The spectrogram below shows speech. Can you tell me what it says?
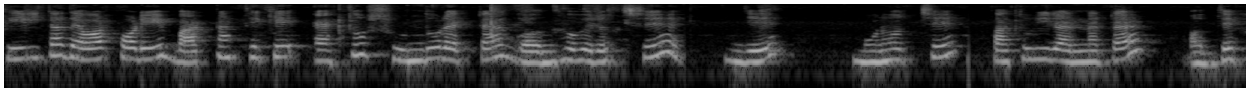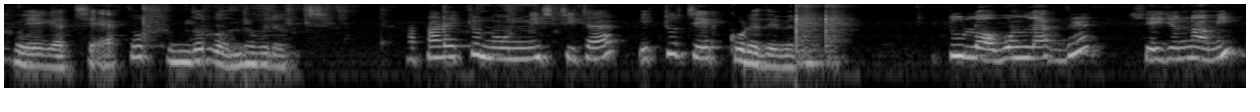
তেলটা দেওয়ার পরে বাটনার থেকে এত সুন্দর একটা গন্ধ বেরোচ্ছে যে মনে হচ্ছে পাতুরি রান্নাটা অর্ধেক হয়ে গেছে। এত সুন্দর গন্ধ বেরোচ্ছে। আপনারা একটু নুন মিষ্টিটা একটু চেক করে দেবেন। একটু লবণ লাগবে, সেই জন্য আমি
